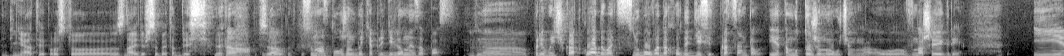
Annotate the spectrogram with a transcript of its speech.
дня ти просто знайдеш себе там десь. Да, Абсолютно. да. То есть у нас должен быть определенный запас. Э, Привычка откладывать с любого дохода 10%, и этому тоже мы учим на- о, в нашей игре. И,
